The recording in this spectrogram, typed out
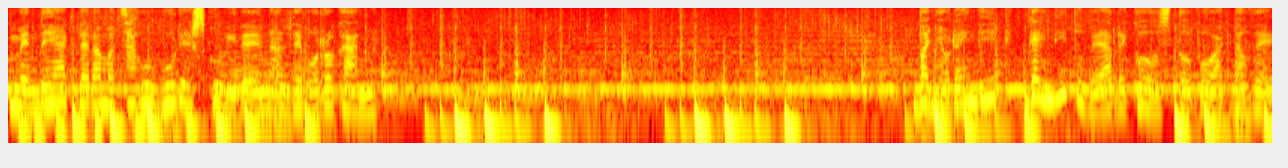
Mendeak daramatzagu gure eskubideen alde borrokan. Baina oraindik gainditu beharreko oztopoak daude.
